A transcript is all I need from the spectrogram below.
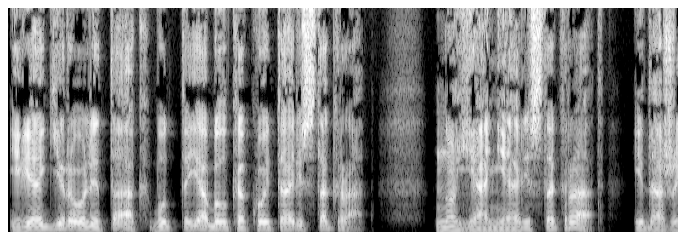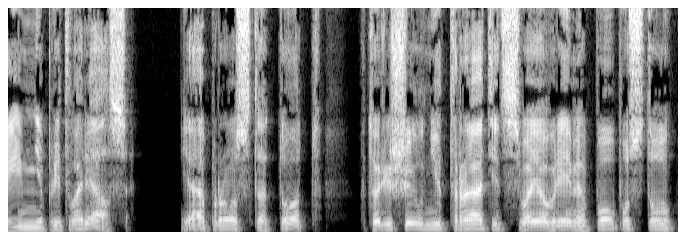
И реагировали так, будто я был какой-то аристократ. Но я не аристократ, и даже им не притворялся. Я просто тот, кто решил не тратить свое время попусту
